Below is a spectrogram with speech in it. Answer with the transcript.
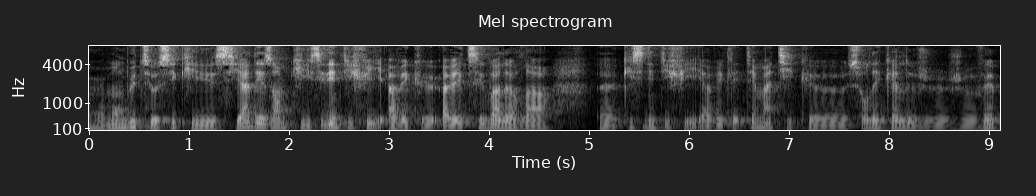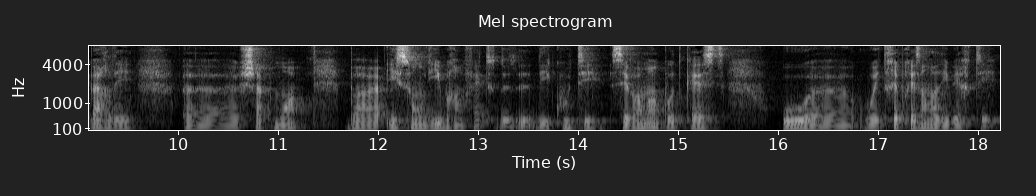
mon but, c'est aussi qu'il s'il y a des hommes qui s'identifient avec, avec ces valeurs-là, euh, qui s'identifient avec les thématiques euh, sur lesquelles je, vais parler euh, chaque mois, bah, ils sont libres en fait d'écouter. C'est vraiment un podcast où, où est très présent la liberté.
